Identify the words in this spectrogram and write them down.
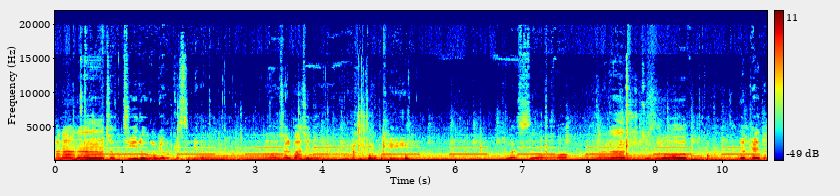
하나는 저 뒤로 옮겨 놓겠습니다. 어, 잘 빠지네. 오케이. 좋았어. 하나는 뒤쪽으로 옆에다.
